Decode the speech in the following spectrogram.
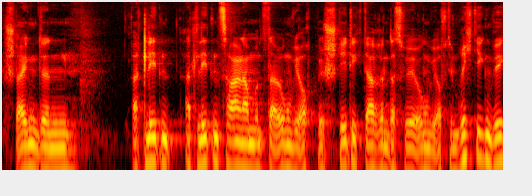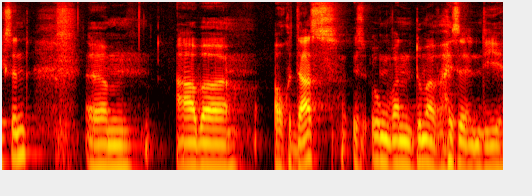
steigenden Athleten, Athletenzahlen haben uns da irgendwie auch bestätigt darin, dass wir irgendwie auf dem richtigen Weg sind. Ähm, aber auch das ist irgendwann dummerweise in die,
